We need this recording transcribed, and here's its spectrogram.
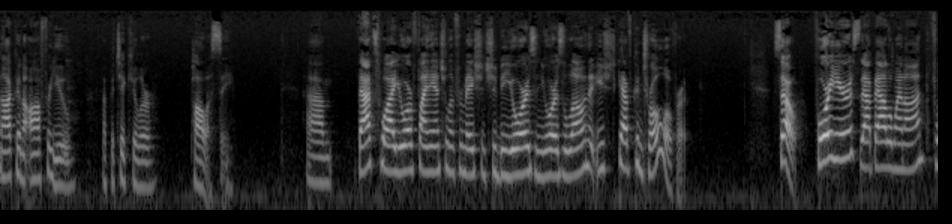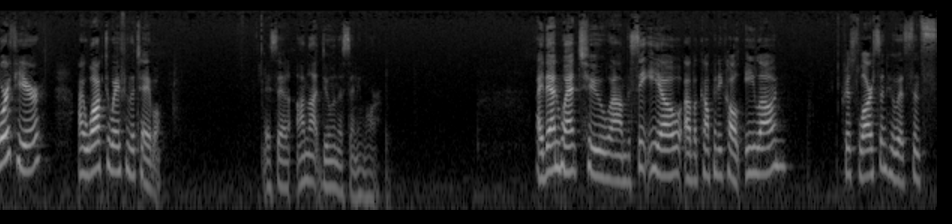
not going to offer you a particular policy. Um, that's why your financial information should be yours and yours alone, that you should have control over it. So, four years that battle went on. Fourth year, I walked away from the table. I said, I'm not doing this anymore. I then went to um, the CEO of a company called eLoan, Chris Larsen, who has since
